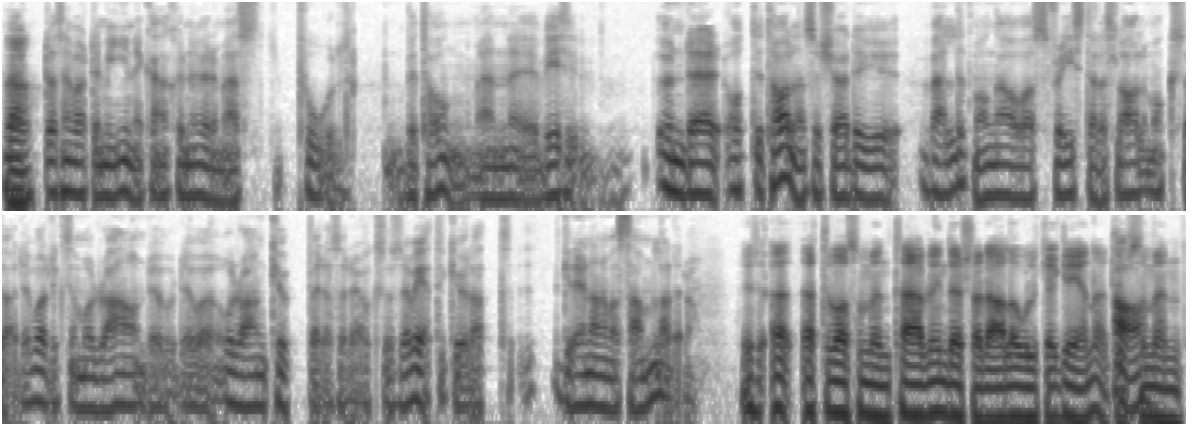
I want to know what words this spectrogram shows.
Ja. Värt och sen vart det mini kanske. Nu är det mest pool, betong. Men eh, vi, under 80-talen så körde ju väldigt många av oss freestyle och slalom också. Det var liksom allround, det var, det var allround-cuper och sådär också. Så det var jättekul att grenarna var samlade då. Att, att det var som en tävling där körde alla olika grenar, typ Ja. som en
